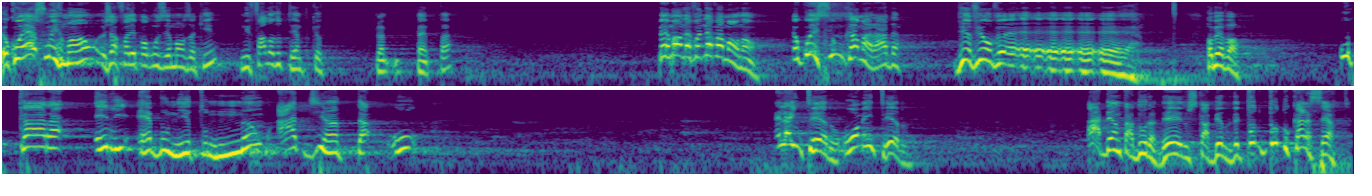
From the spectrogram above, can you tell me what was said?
Eu conheço um irmão, eu já falei para alguns irmãos aqui, me fala do tempo que eu. Tá? Meu irmão, leva, leva mal não. Eu conheci um camarada, viu, viu, é, é, é, é, Roberval, o cara, ele é bonito, não adianta. O... Ele é inteiro, o homem inteiro. A dentadura dele, os cabelos dele, tudo, tudo do cara é certo.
